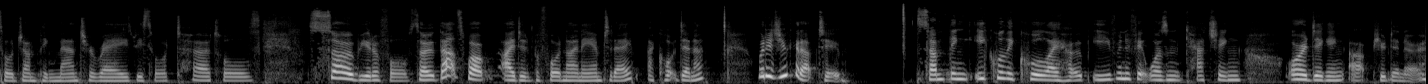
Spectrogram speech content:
saw jumping manta rays, we saw turtles. So beautiful. So that's what I did before 9 a.m. today. I caught dinner. What did you get up to? Something equally cool, I hope, even if it wasn't catching or digging up your dinner.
